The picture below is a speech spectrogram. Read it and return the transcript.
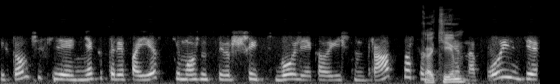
и в том числе некоторые поездки можно совершить более экологичным транспортом, Каким? например, на поезде.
